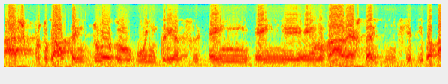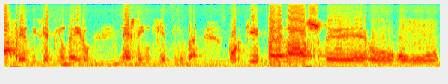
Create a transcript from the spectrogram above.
acho que Portugal tem todo o interesse em, em, em levar esta iniciativa para a frente e ser pioneiro nesta iniciativa, porque para nós eh, o, o,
